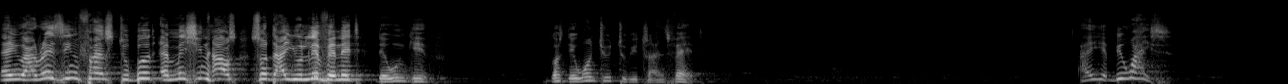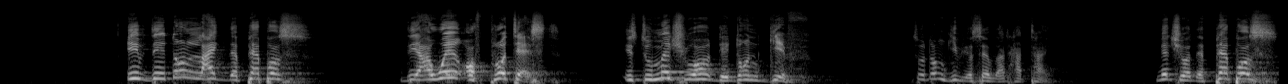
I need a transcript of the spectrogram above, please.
and you are raising funds to build a mission house so that you live in it, they won't give. Because they want you to be transferred. I be wise. If they don't like the purpose, their way of protest is to make sure they don't give. So don't give yourself that hard time. Make sure the purpose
